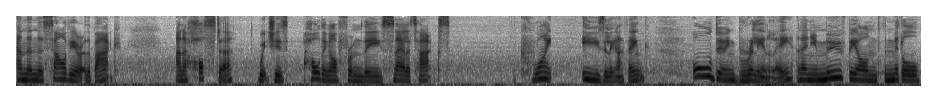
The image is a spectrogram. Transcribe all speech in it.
And then there's salvia at the back, and a hosta, which is holding off from the snail attacks quite easily, I think. All doing brilliantly, and then you move beyond the middle,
